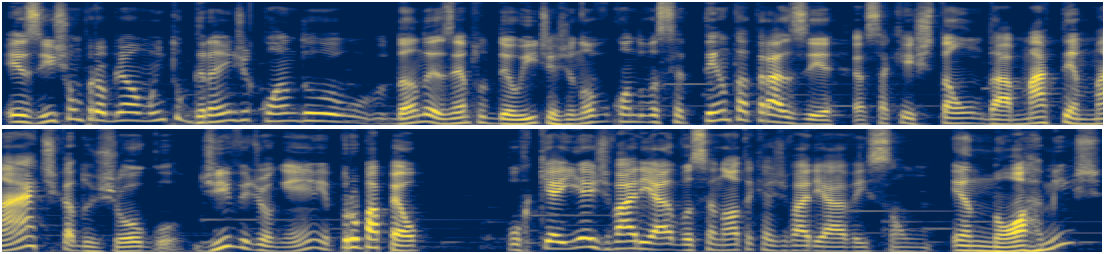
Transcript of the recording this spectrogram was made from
Existe um problema muito grande quando, dando exemplo do The Witcher de novo, quando você tenta trazer essa questão da matemática do jogo de videogame pro papel. Porque aí as variáveis, você nota que as variáveis são enormes,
